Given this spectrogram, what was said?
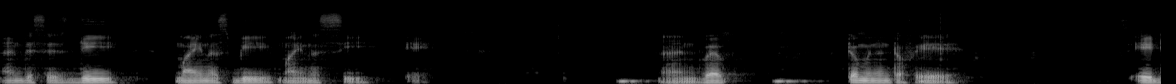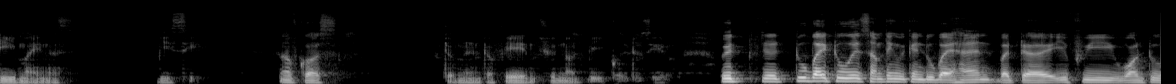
and this is D minus B minus C A and where determinant of A is AD minus BC. And of course, determinant of A should not be equal to 0. With uh, 2 by 2 is something we can do by hand, but uh, if we want to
